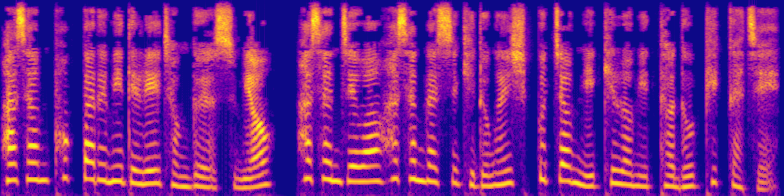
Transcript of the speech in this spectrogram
화산 폭발음이 들릴 정도였으며 화산재와 화산가스 기둥은 19.2km 높이까지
